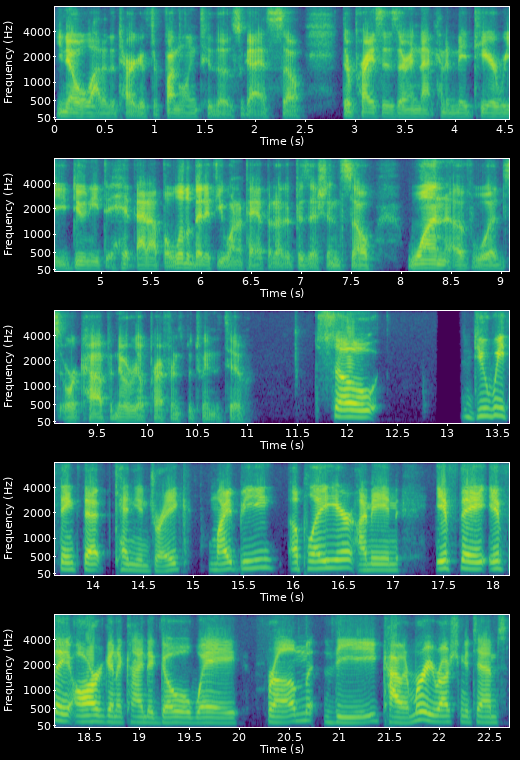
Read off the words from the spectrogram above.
you know, a lot of the targets are funneling to those guys. So their prices are in that kind of mid tier where you do need to hit that up a little bit if you want to pay up at other positions. So one of Woods or Kupp, no real preference between the two. So do we think that Kenyon Drake might be a play here? I mean, if they if they are going to kind of go away from the Kyler Murray rushing attempts,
